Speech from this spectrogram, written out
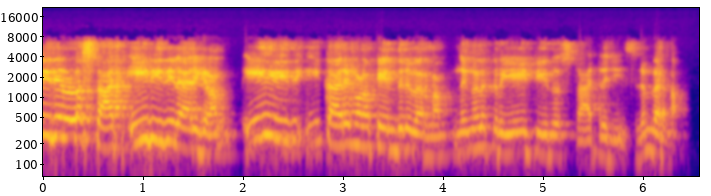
രീതിയിലുള്ള സ്ട്രാറ്റ് ഈ രീതിയിലായിരിക്കണം ഈ രീതി ഈ കാര്യങ്ങളൊക്കെ എന്തിൽ വരണം? നിങ്ങൾ ക്രിയേറ്റ് ചെയ്യുന്ന സ്ട്രാറ്റജീസിലും വരണം.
